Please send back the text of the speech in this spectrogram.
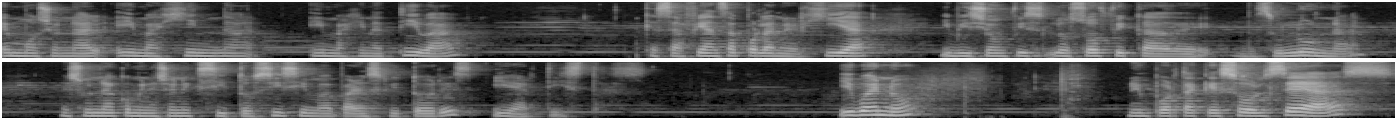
emocional e imagina, imaginativa que se afianza por la energía y visión filosófica de su luna. Es una combinación exitosísima para escritores y artistas. Y bueno, no importa qué sol seas,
